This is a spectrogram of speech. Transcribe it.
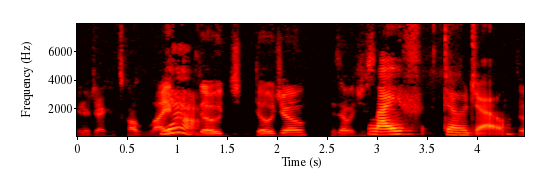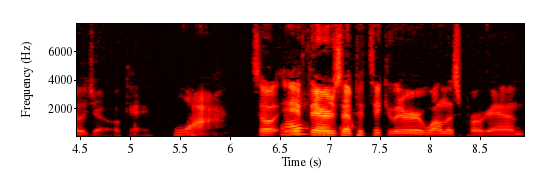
interject, it's called Life yeah. Dojo. Is that what you said? Life Dojo. Dojo. Okay. Yeah. So Life if there's Dojo. a particular wellness program,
